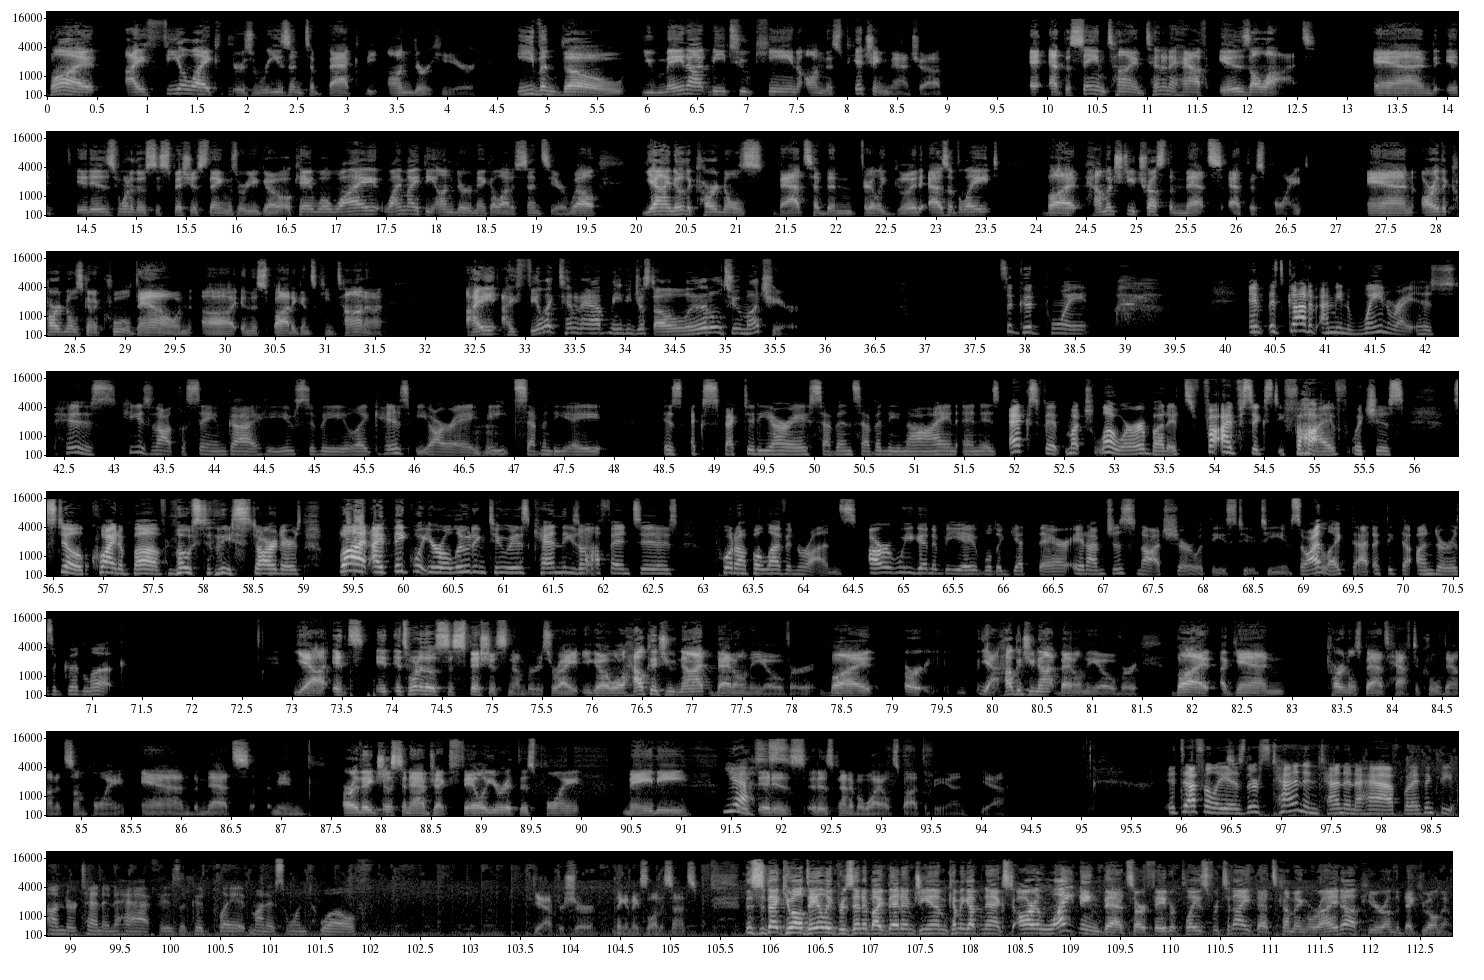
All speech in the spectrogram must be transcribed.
but I feel like there's reason to back the under here, even though you may not be too keen on this pitching matchup at the same time 10 and a half is a lot. And it it is one of those suspicious things where you go okay well why why might the under make a lot of sense here? Well yeah i know the cardinals bats have been fairly good as of late but how much do you trust the mets at this point? and are the cardinals going to cool down uh, in the spot against quintana? I i feel like 10 and a half maybe just a little too much here. It's a good point it, has got to. I mean, Wainwright his his he's not the same guy he used to be. Like his ERA mm-hmm. eight seventy eight, his expected ERA seven seventy nine, and his xFIP much lower, but it's five sixty five, which is still quite above most of these starters. But I think what you're alluding to is can these offenses put up 11 runs? Are we going to be able to get there? And I'm just not sure with these two teams. So I like that. I think the under is a good look. Yeah, it's it, it's one of those suspicious numbers, right? You go, well, how could you not bet on the over? But or yeah, how could you not bet on the over? But again, Cardinals bats have to cool down at some point, and the Mets. I mean, are they just an abject failure at this point? Maybe. Yes. it, it is. It is kind of a wild spot to be in. Yeah. It definitely is. There's 10 and 10 and a half, but I think the under 10 and a half is a good play at minus 112. Yeah, for sure. I think it makes a lot of sense. This is BetQL Daily presented by BetMGM. Coming up next, our lightning bets, our favorite plays for tonight. That's coming right up here on the BetQL Network.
